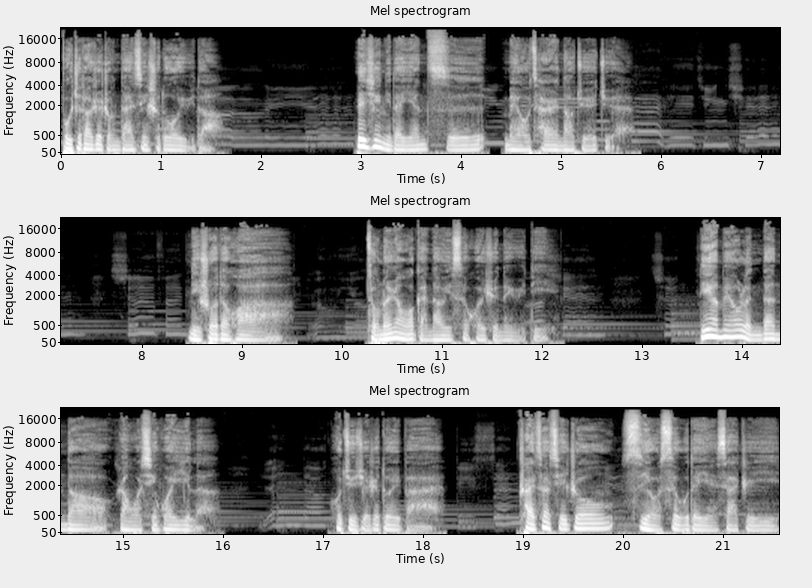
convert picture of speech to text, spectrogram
不知道这种担心是多余的，毕竟你的言辞没有残忍到决绝，你说的话总能让我感到一丝回旋的余地，你也没有冷淡到让我心灰意冷。我咀嚼着对白，揣测其中似有似无的言下之意。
